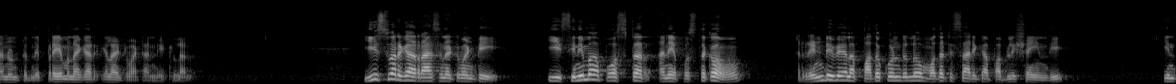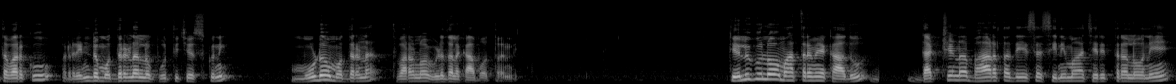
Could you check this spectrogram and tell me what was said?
అని ఉంటుంది ప్రేమనగర్ ఇలాంటి వాటన్నిటిలో ఈశ్వర్ గారు రాసినటువంటి ఈ సినిమా పోస్టర్ అనే పుస్తకం రెండు వేల పదకొండులో మొదటిసారిగా పబ్లిష్ అయింది. ఇంతవరకు రెండు ముద్రణలు పూర్తి చేసుకుని మూడో ముద్రణ త్వరలో విడుదల కాబోతోంది. తెలుగులో మాత్రమే కాదు దక్షిణ భారతదేశ సినిమా చరిత్రలోనే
